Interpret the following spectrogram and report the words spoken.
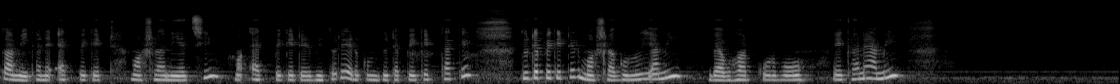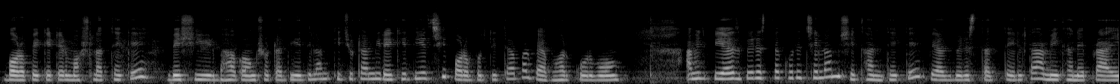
তো আমি এখানে এক প্যাকেট মশলা নিয়েছি। এক প্যাকেটের ভিতরে এরকম দুটা প্যাকেট থাকে। দুটা প্যাকেটের মশলাগুলোই আমি ব্যবহার করব। এখানে আমি বড় প্যাকেটের মশলা থেকে বেশিরভাগ অংশটা দিয়ে দিলাম। কিছুটা আমি রেখে দিয়েছি, পরবর্তীতে আবার ব্যবহার করব। আমি পেঁয়াজ বেরেস্তা করেছিলাম, সেখান থেকে পেঁয়াজ বেরেস্তার তেলটা আমি এখানে প্রায়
